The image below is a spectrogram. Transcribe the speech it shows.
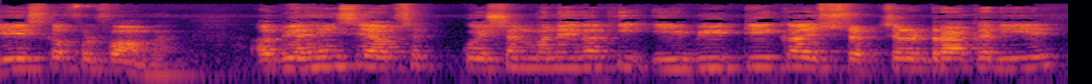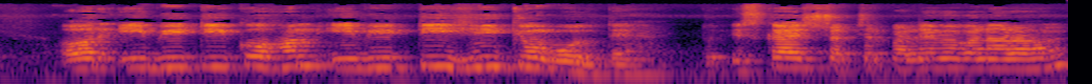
ये इसका फुल फॉर्म है अब यहीं से आपसे क्वेश्चन बनेगा कि ईबीटी e का स्ट्रक्चर ड्रा करिए और ईबीटी e को हम ईबीटी e ही क्यों बोलते हैं तो इसका स्ट्रक्चर पहले मैं बना रहा हूं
